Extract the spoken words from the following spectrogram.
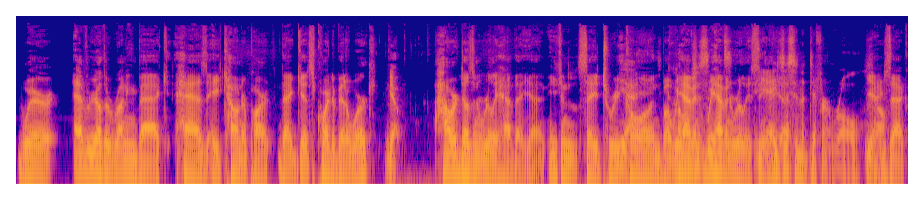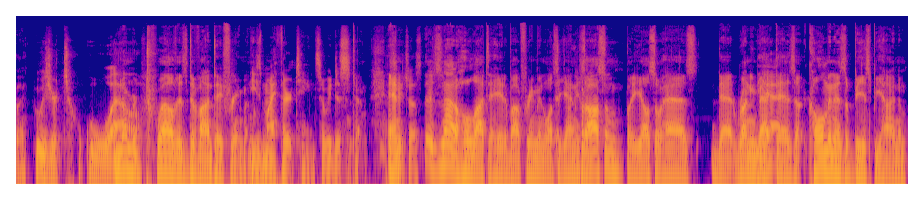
where every other running back has a counterpart that gets quite a bit of work. Yep. Howard doesn't really have that yet. You can say Tarik Yeah, Cohen, but we haven't just- we haven't really seen Yeah, it he's yet. just in a different role. yeah, exactly. Who is your twelve? Number twelve is Devonta Freeman. He's my thirteen. So we just And switch those. there's not a whole lot to hate about Freeman. Once again, he's awesome, but he also has that running back Yeah. that is a, Coleman is a beast behind him.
